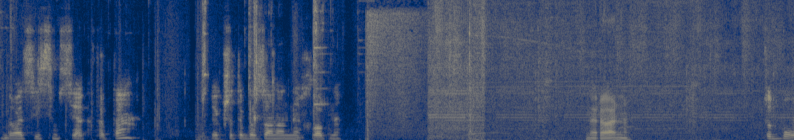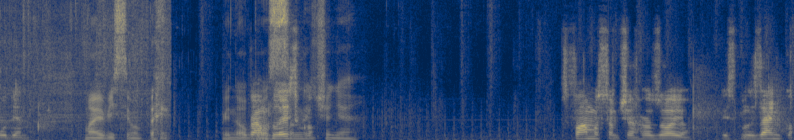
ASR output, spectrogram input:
28 сектор, та? Якщо тебе зона не хлопне. Нереально. Тут був один. Маю 8 аптек. Він близько. чи ні? З фамусом чи грозою. Десь близенько.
